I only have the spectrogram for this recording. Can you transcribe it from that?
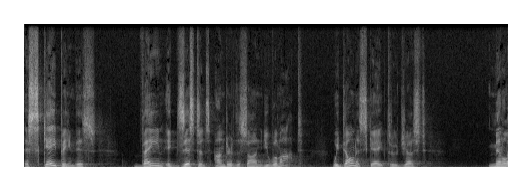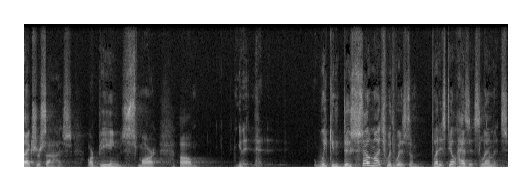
escaping this vain existence under the sun, you will not. We don't escape through just mental exercise or being smart. Um, you know, we can do so much with wisdom, but it still has its limits.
